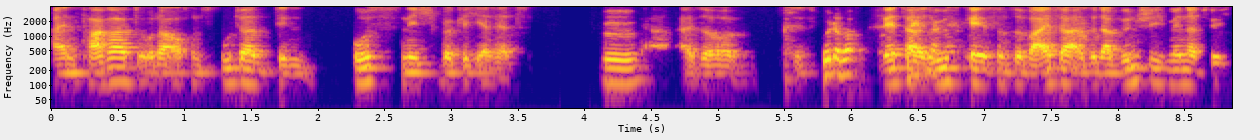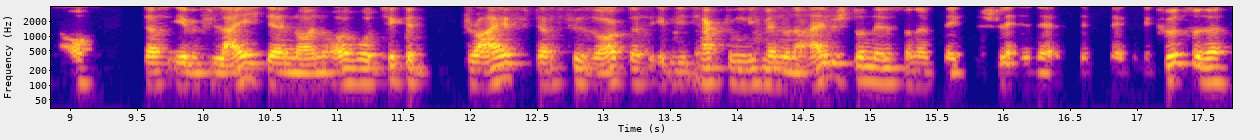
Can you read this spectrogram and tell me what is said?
ein Fahrrad oder auch ein Scooter den Bus nicht wirklich ersetzen. Mhm. Ja, also Gut, Wetter, Use Case und so weiter. Also da wünsche ich mir natürlich auch, dass eben vielleicht der 9-Euro-Ticket Drive dafür sorgt, dass eben die Taktung nicht mehr nur eine halbe Stunde ist, sondern eine, eine, eine kürzere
